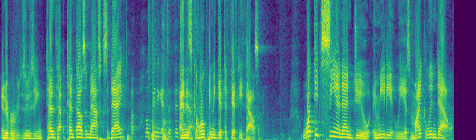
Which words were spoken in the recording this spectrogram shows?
into producing 10,000 10, masks a day Oh, hoping to get to 50. and is hoping to get to 50,000. What did CNN do immediately as Mike Lindell,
